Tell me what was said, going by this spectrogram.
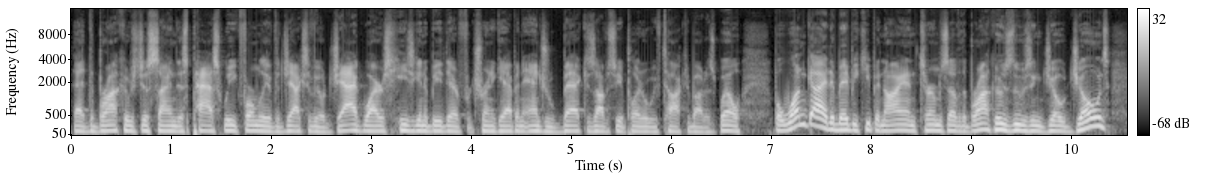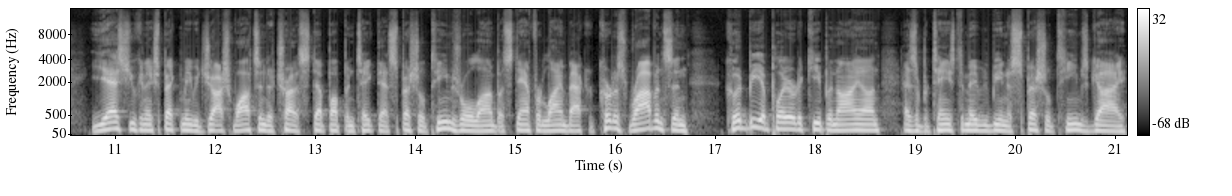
that the Broncos just signed this past week, formerly of the Jacksonville Jaguars. He's going to be there for training camp. And Andrew Beck is obviously a player we've talked about as well. But one guy to maybe keep an eye on in terms of the Broncos losing Joe Jones. Yes, you can expect maybe Josh Watson to try to step up and take that special teams role on, but Stanford linebacker Curtis Robinson could be a player to keep an eye on as it pertains to maybe being a special teams guy.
